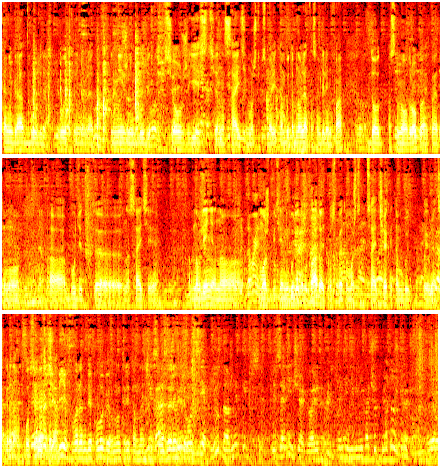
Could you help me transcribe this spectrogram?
Калининград будет, будет Калининград, и Нижний будет, все уже есть на сайте, можете посмотреть. Там будет обновляться на самом деле инфа до основного дропа, и поэтому э, будет э, на сайте обновление, но может быть я не буду это выкладывать, просто поэтому можете сайт чекать, там будут появляться города, будут появляться Короче, города. биф в РНБ клубе внутри там начался за рюмки. Вот Все пьют, должны пить все. Если один человек говорит, типа, не, не, не хочу, я тоже не хочу.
